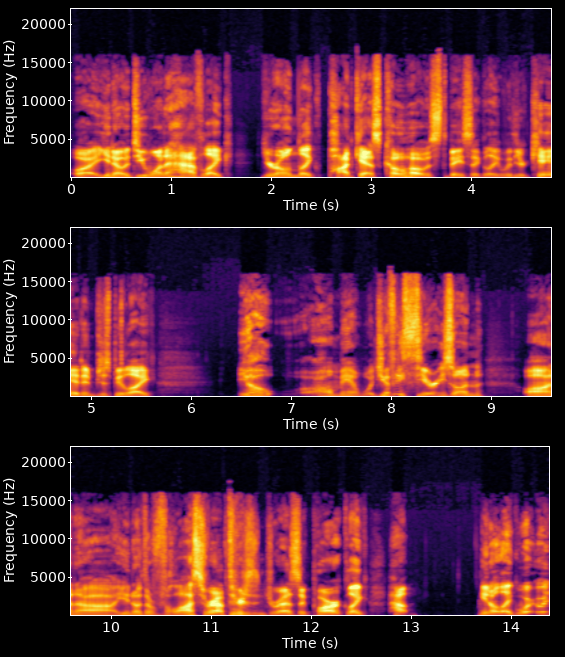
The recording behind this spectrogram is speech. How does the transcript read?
or, you know, do you want to have like your own like podcast co host basically with your kid and just be like, yo, oh man, what, do you have any theories on, on, uh, you know, the velociraptors in Jurassic Park? Like, how, you know, like where,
